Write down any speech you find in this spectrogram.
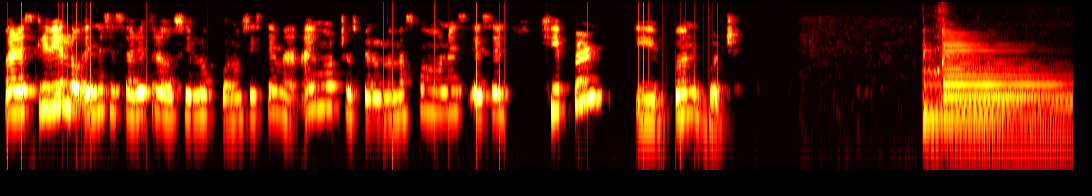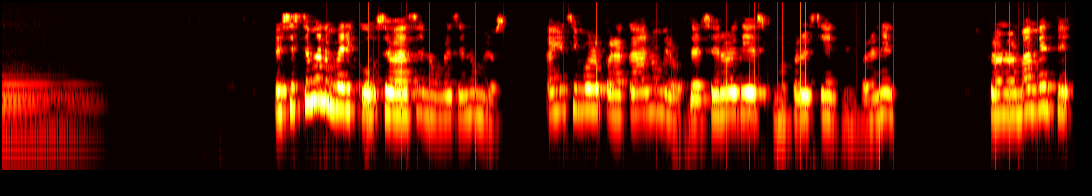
Para escribirlo es necesario traducirlo por un sistema. Hay muchos, pero los más comunes es el Hyper y Bunbuch. El sistema numérico se basa en nombres de números. Hay un símbolo para cada número, del 0 al 10, uno para el 100 y uno para el 1000. Pero normalmente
